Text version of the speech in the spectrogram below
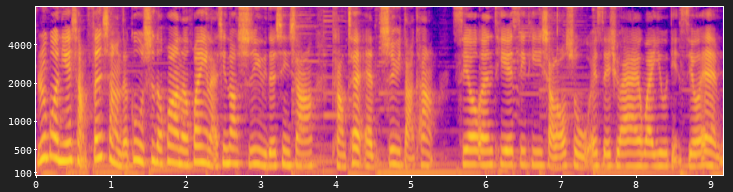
如果你也想分享你的故事的话呢，欢迎来信到师佾萮的信箱，contact at 师佾萮 com，c o n t a c t 小老鼠 s h i i y u 点 c o m。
